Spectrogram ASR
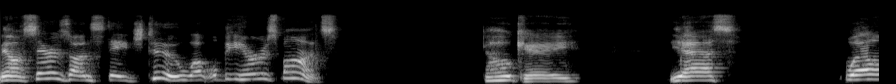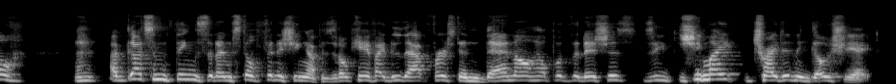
Now, if Sarah's on stage two, what will be her response? Okay. Yes. Well, uh, I've got some things that I'm still finishing up. Is it okay if I do that first and then I'll help with the dishes? She might try to negotiate.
